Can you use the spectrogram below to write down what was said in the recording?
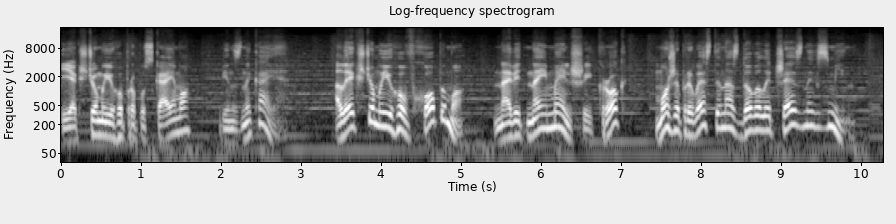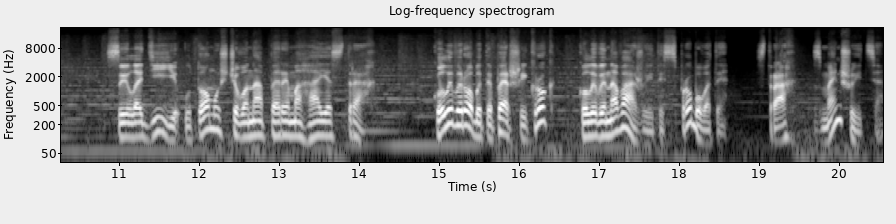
І якщо ми його пропускаємо, він зникає. Але якщо ми його вхопимо, навіть найменший крок може привести нас до величезних змін. Сила дії у тому, що вона перемагає страх. Коли ви робите перший крок, коли ви наважуєтесь спробувати, страх зменшується.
